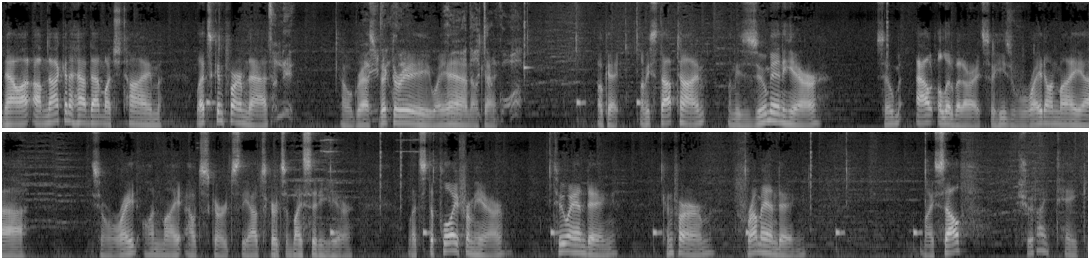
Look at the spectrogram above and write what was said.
Now, I'm not going to have that much time. Let's confirm that. Oh, Grass Victory, way in, okay. Okay, let me stop time. Let me zoom in here. Zoom out a little bit. All right, so he's right on my, uh, he's right on my outskirts, the outskirts of my city here. Let's deploy from here to Anding. Confirm from Anding. Myself, should I take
